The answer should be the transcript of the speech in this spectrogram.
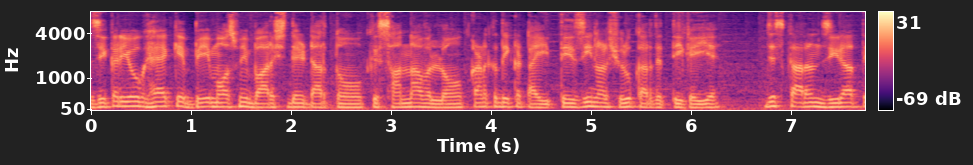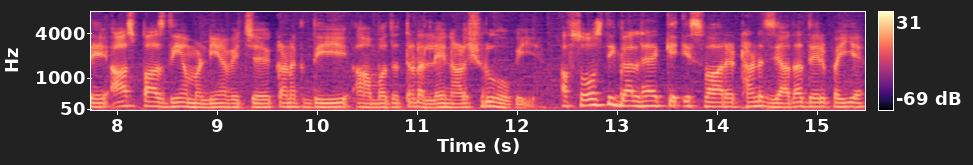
ਜ਼ਿਕਰਯੋਗ ਹੈ ਕਿ ਬੇਮੌਸਮੀ ਬਾਰਿਸ਼ ਦੇ ਡਰ ਤੋਂ ਕਿਸਾਨਾਂ ਵੱਲੋਂ ਕਣਕ ਦੀ ਕਟਾਈ ਤੇਜ਼ੀ ਨਾਲ ਸ਼ੁਰੂ ਕਰ ਦਿੱਤੀ ਗਈ ਹੈ, ਜਿਸ ਕਾਰਨ ਜ਼ੀਰਾ ਤੇ ਆਸ-ਪਾਸ ਦੀਆਂ ਮੰਡੀਆਂ ਵਿੱਚ ਕਣਕ ਦੀ ਆਮਦ ਧੜੱਲੇ ਨਾਲ ਸ਼ੁਰੂ ਹੋ ਗਈ ਹੈ। ਅਫਸੋਸ ਦੀ ਗੱਲ ਹੈ ਕਿ ਇਸ ਵਾਰ ਠੰਡ ਜ਼ਿਆਦਾ ਦੇਰ ਪਈ ਹੈ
